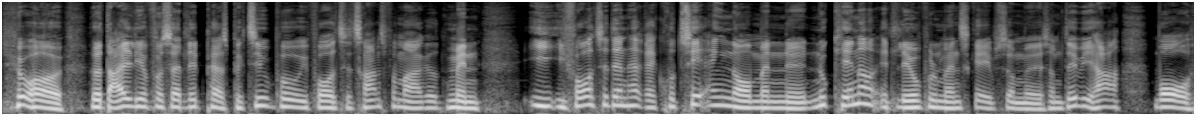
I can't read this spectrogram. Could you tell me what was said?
Det var, det var dejligt lige at få sat lidt perspektiv på i forhold til transfermarkedet. Men i, i forhold til den her rekruttering, når man uh, nu kender et Liverpool-mandskab som, uh, som det, vi har, hvor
